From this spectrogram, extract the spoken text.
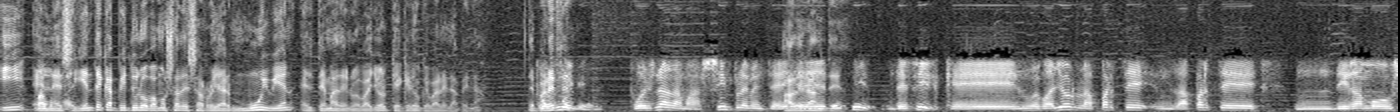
y en el siguiente capítulo vamos a desarrollar muy bien el tema de Nueva York, que creo que vale la pena. ¿Te pues parece? Muy bien. Pues nada más, simplemente eh, decir, decir que en Nueva York la parte, la parte, mm, digamos,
